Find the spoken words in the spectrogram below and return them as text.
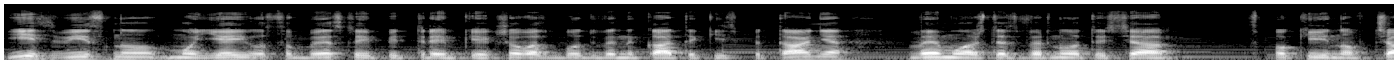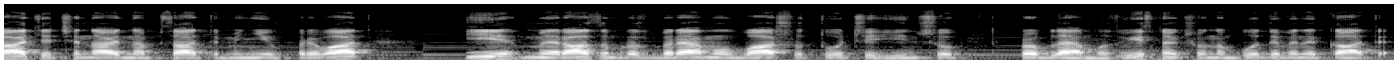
І, звісно, моєї особистої підтримки. Якщо у вас будуть виникати якісь питання, ви можете звернутися спокійно в чаті чи навіть написати мені в приват. І ми разом розберемо вашу ту чи іншу проблему. Звісно, якщо вона буде виникати.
